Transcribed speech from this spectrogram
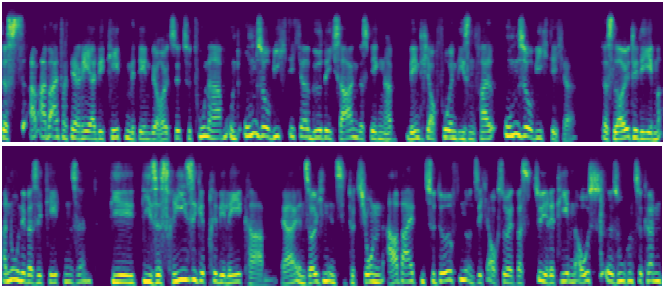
des, aber einfach der Realitäten, mit denen wir heute zu tun haben. Und umso wichtiger würde ich sagen, deswegen erwähnte ich auch vorhin diesen Fall, umso wichtiger dass Leute, die eben an Universitäten sind, die dieses riesige Privileg haben, ja, in solchen Institutionen arbeiten zu dürfen und sich auch so etwas zu ihre Themen aussuchen zu können,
